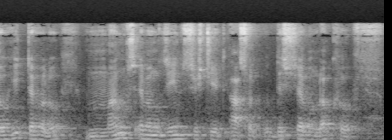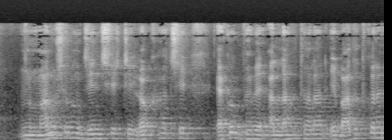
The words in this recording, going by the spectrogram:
তৌহিদটা হলো মানুষ এবং জিন সৃষ্টির আসল উদ্দেশ্য এবং লক্ষ্য। মানুষ এবং জিন সৃষ্টির লক্ষ্য হচ্ছে এককভাবে আল্লাহ তালার ইবাদত করা,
